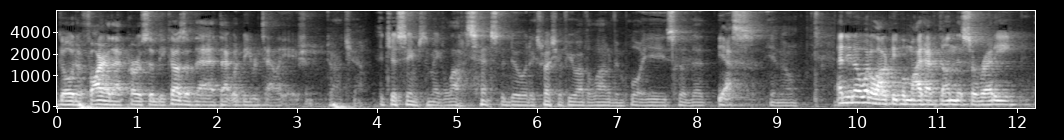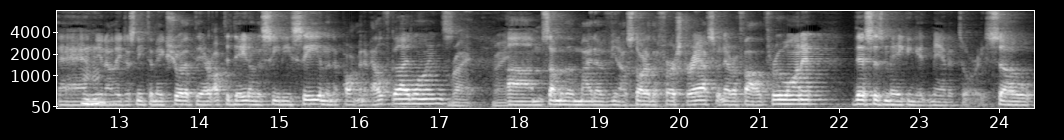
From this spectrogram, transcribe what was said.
go to fire that person because of that, that would be retaliation. Gotcha. It just seems to make a lot of sense to do it, especially if you have a lot of employees, so that Yes. you know. And you know what? A lot of people might have done this already, and you know they just need to make sure that they're up to date on the CDC and the Department of Health guidelines. Right. Right. Um, some of them might have, you know, started the first drafts but never followed through on it. This is making it mandatory. So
